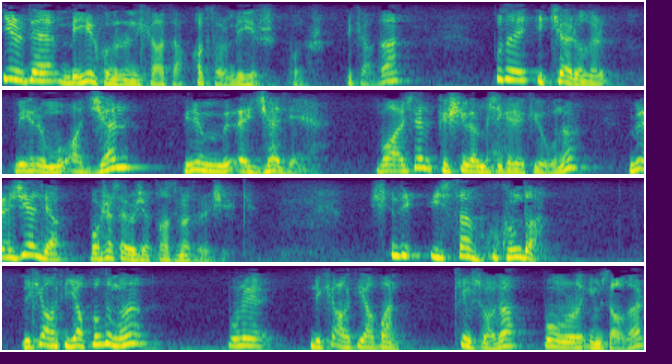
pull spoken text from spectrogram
Bir de mehir konur nikahda. Aktör mehir konur nikahda. Bu da iki ayrılır. Mehir muaccel, biri müeccel diye. Muaccel peşin vermesi gerekiyor bunu. Müeccel de boşa verecek, tazminat verecek. Şimdi İslam hukukunda nikah akdi yapıldı mı bunu nikah akdi yapan kimse o bu onları imzalar.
